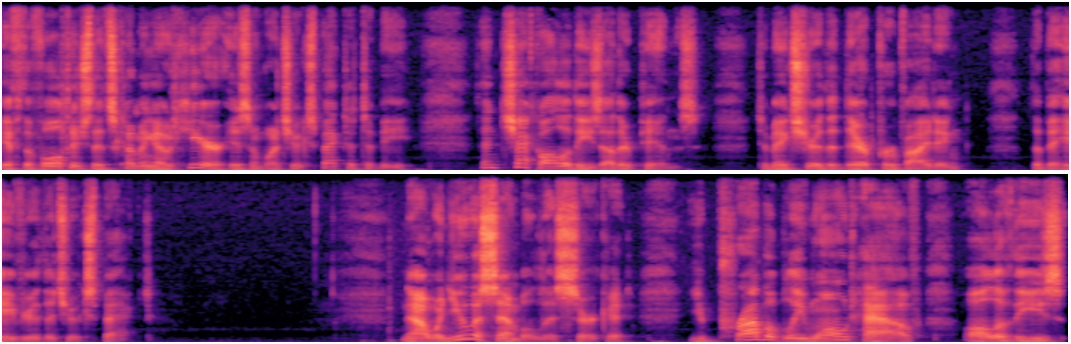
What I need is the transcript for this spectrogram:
if the voltage that's coming out here isn't what you expect it to be, then check all of these other pins to make sure that they're providing the behavior that you expect. Now, when you assemble this circuit, you probably won't have all of these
